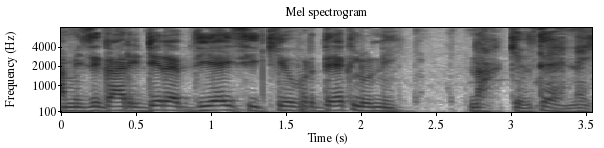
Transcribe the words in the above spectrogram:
আমি যে গাড়ি ডেরাইভ দিয়ে আইছি, কেউ দেখল নি? না, কেউ দেয় নাই।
